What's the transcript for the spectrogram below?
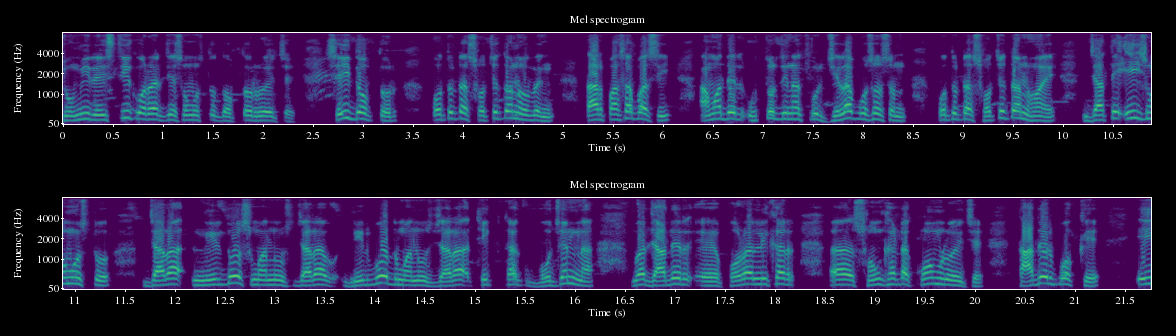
জমি রেজিস্ট্রি করার যে সমস্ত দপ্তর রয়েছে, সেই দপ্তর কতটা সচেতন হবেন, তার পাশাপাশি আমাদের উত্তর দিনাজপুর জেলা প্রশাসন কতটা সচেতন হয় যাতে এই সমস্ত যারা নির্দোষ মানুষ, যারা নির্বোধ মানুষ, যারা ঠিকঠাক বোঝেন না বা যাদের পড়ালেখার সংখ্যাটা কম রয়েছে, তাদের পক্ষে এই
